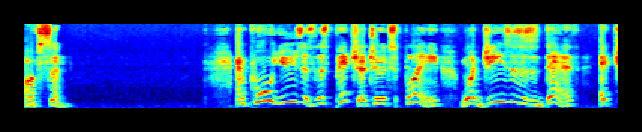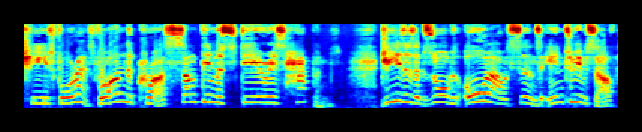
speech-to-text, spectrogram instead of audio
of sin. And Paul uses this picture to explain what Jesus' death achieves for us. For on the cross, something mysterious happens. Jesus absorbs all our sins into himself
